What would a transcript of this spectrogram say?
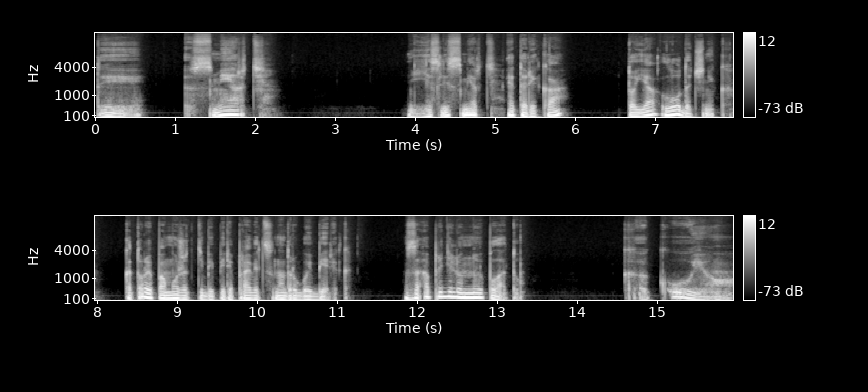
«Ты... смерть...» «Если смерть — это река, то я лодочник, который поможет тебе переправиться на другой берег за определенную плату». «Какую?»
